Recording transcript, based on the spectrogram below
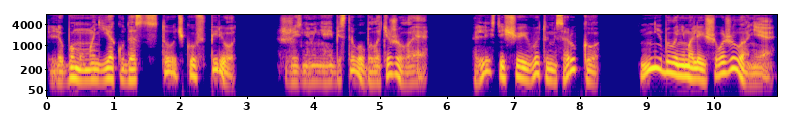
любому маньяку даст сточку вперед. Жизнь у меня и без того была тяжелая. Лезть еще и в эту мясорубку не было ни малейшего желания.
